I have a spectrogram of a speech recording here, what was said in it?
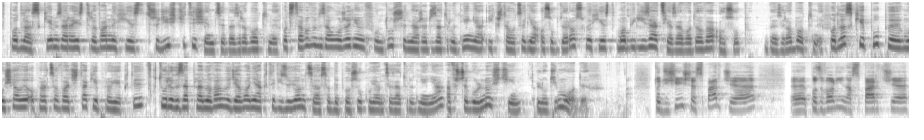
W Podlaskiem zarejestrowanych jest 30 tysięcy bezrobotnych. Podstawowym założeniem funduszy na rzecz zatrudnienia i kształcenia osób dorosłych jest mobilizacja zawodowa osób bezrobotnych. Podlaskie pupy musiały opracować takie projekty, w których zaplanowały działania aktywizujące osoby poszukujące zatrudnienia, a w szczególności ludzi młodych. To dzisiejsze wsparcie e, pozwoli na wsparcie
